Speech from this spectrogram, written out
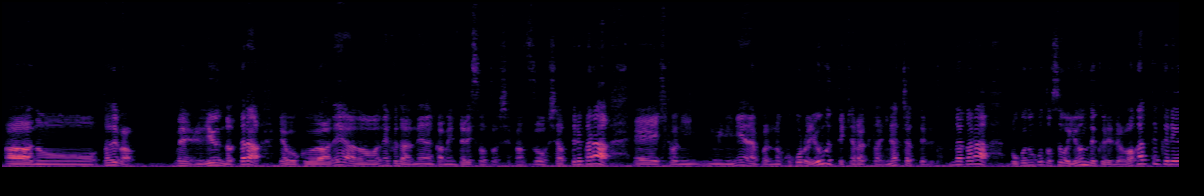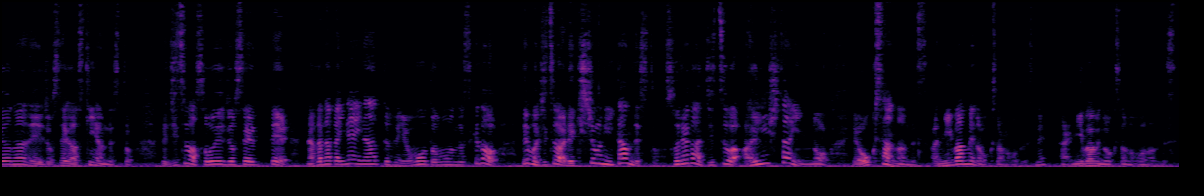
あのー、例えば、ね、言うんだったら、いや、僕はね、あのね、普段ね、なんかメンタリストとして活動しちゃってるから、えー、人ににね、やっぱの心を読むってキャラクターになっちゃってると。だから、僕のことすごい読んでくれる、分かってくれるようなね、女性が好きなんですと。で、実はそういう女性って、なかなかいないなっていうふうに思うと思うんですけど、でも実は歴史上にいたんですと。それが実はアインシュタインの、え奥さんなんです。あ、2番目の奥さんの方ですね。はい、2番目の奥さんの方なんです。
